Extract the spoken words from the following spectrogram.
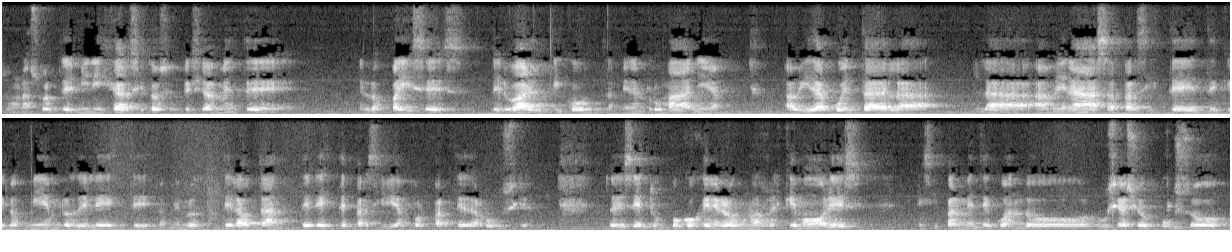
son una suerte de mini ejércitos, especialmente en los países del Báltico, también en Rumania, habida cuenta la, la amenaza persistente que los miembros del este, los miembros de la OTAN del este percibían por parte de Rusia. Entonces esto un poco generó unos resquemores principalmente cuando Rusia se opuso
